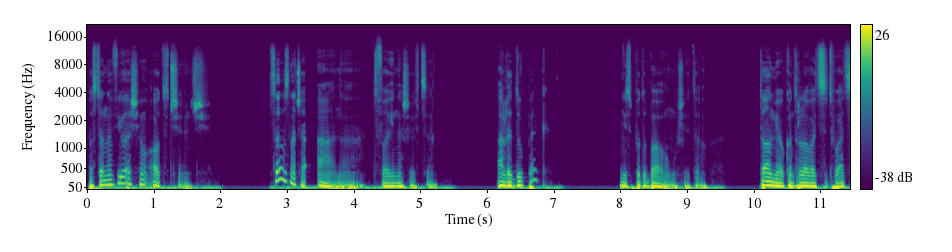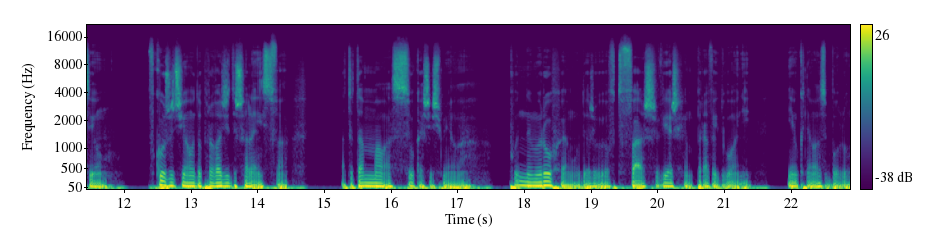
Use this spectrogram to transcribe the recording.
Postanowiła się odciąć. Co oznacza A na twojej naszywce? Ale dupek? Nie spodobało mu się to. To on miał kontrolować sytuację, wkurzyć ją, doprowadzić do szaleństwa. A to ta mała suka się śmiała. Płynnym ruchem uderzył ją w twarz wierzchem prawej dłoni. Jęknęła z bólu.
